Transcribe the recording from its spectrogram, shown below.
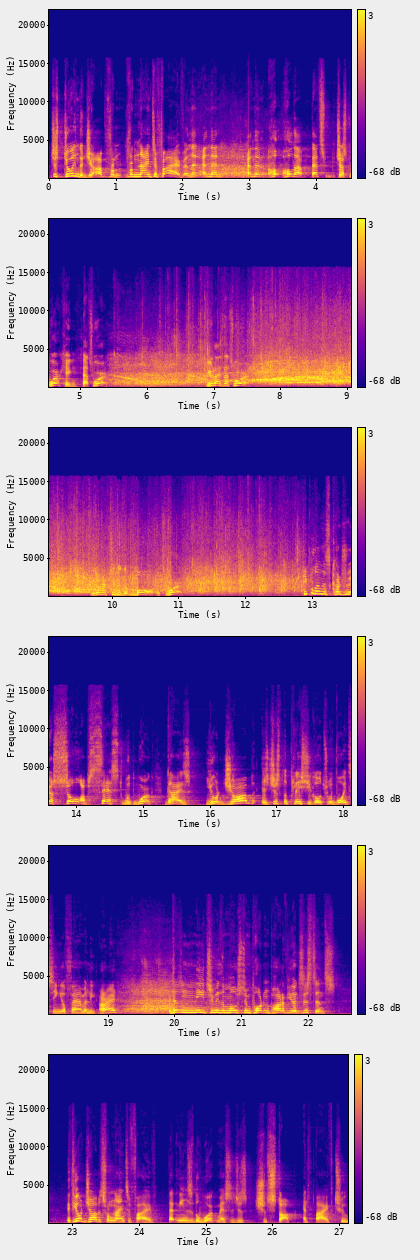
just doing the job from, from nine to five. And then, and then, and then, hold up, that's just working. That's work. You realize that's work. You don't have to do the more, it's work. People in this country are so obsessed with work. Guys, your job is just the place you go to avoid seeing your family, all right? it doesn't need to be the most important part of your existence. If your job is from 9 to 5, that means that the work messages should stop at 5 2.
